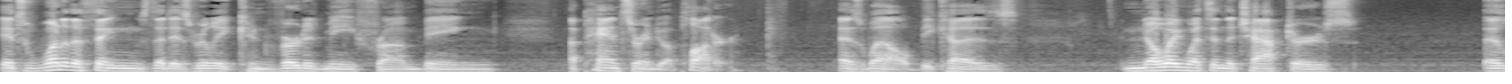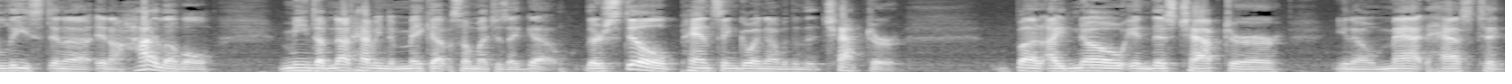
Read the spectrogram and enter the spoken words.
It's one of the things that has really converted me from being a pantser into a plotter as well, because knowing what's in the chapters, at least in a in a high level, means I'm not having to make up so much as I go. There's still pantsing going on within the chapter, but I know in this chapter, you know, Matt has to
